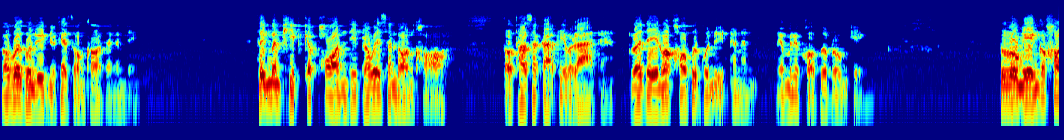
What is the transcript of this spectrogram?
ขอเพื่อคนอื่นอยู่แค่สองข้อแต่นั้นเองซึ่งมันผิดกับพรที่พระเวสสันดรขอ ต่อท้าสกะเทวราชนะเราจะเห็นว่าขอเพื่อคนอื่นเท่านั้นเดี๋ยวไม่ได้ขอเพื่อพระองค์เองพระองค์เองก็ข้อ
